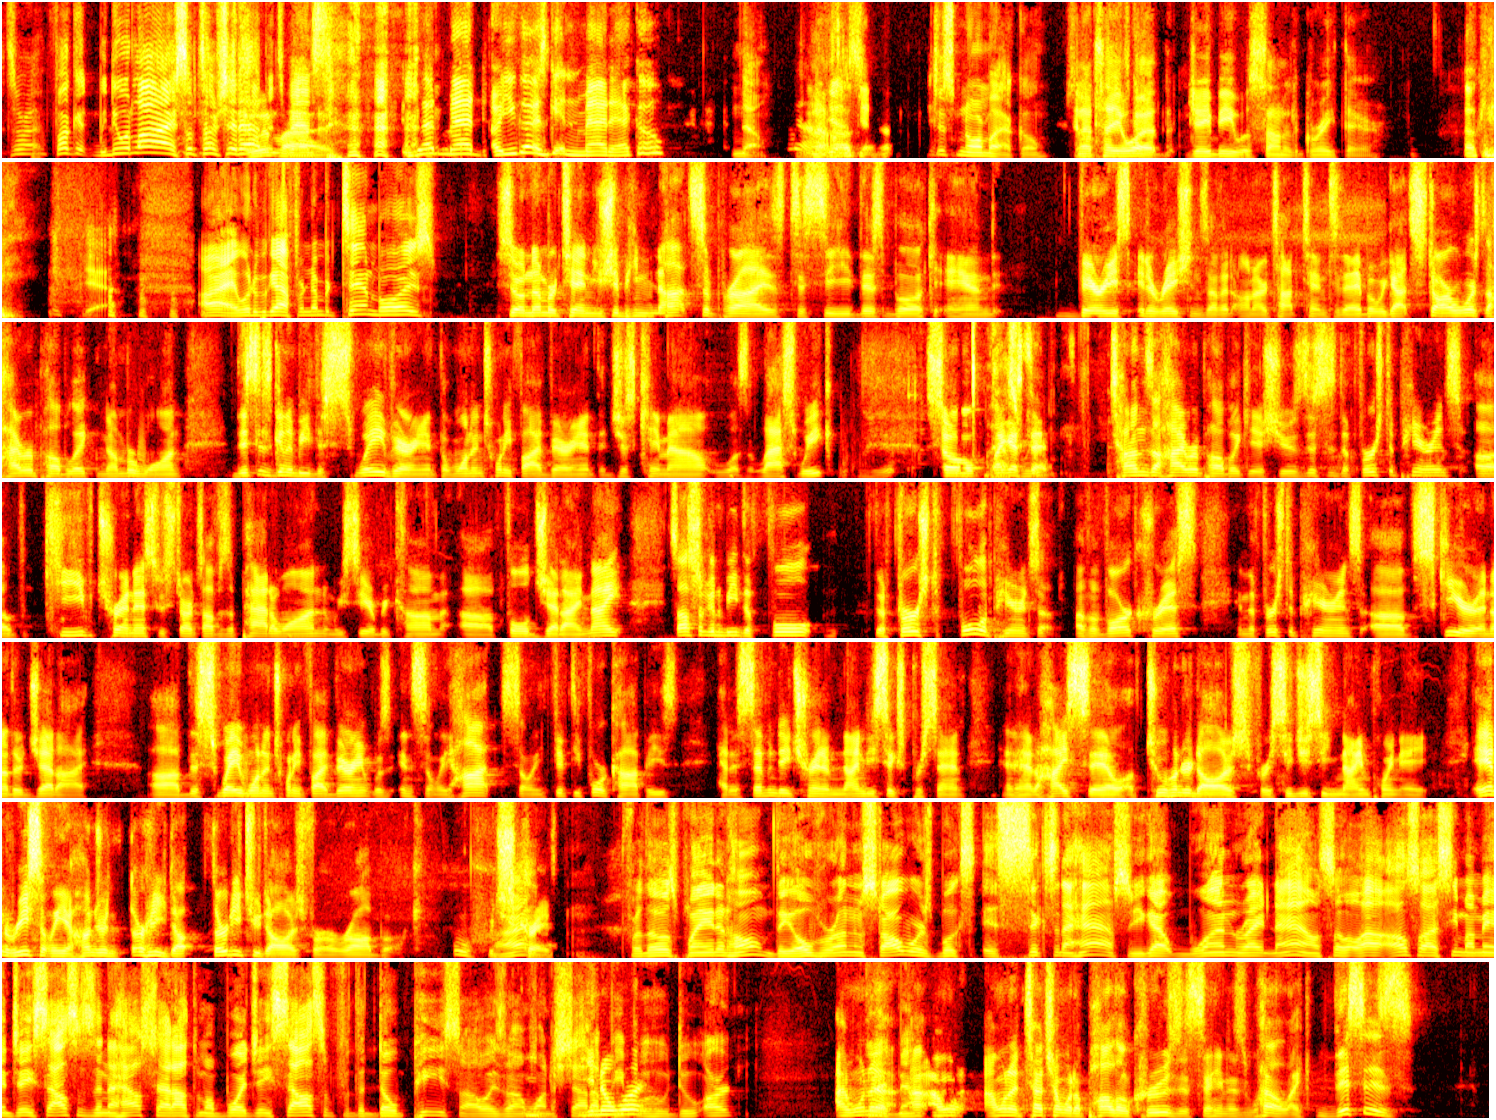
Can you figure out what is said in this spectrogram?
It's all right. Fuck it. We do it live. Sometimes shit happens, man. Is that mad? Are you guys getting mad echo? no, No. Yes. Okay. just normal echo. And I tell you what, JB was sounded great there. Okay. Yeah. All right. What do we got for number 10, boys? So number 10, you should be not surprised to see this book and various iterations of it on our top 10 today. But we got Star Wars The High Republic, number one. This is going to be the Sway variant, the 1 in 25 variant that just came out, was it last week? So, like I Last said, tons of High Republic issues. This is the first appearance of Keeve Trennis, who starts off as a Padawan, and we see her become a full Jedi Knight. It's also going to be the full, the first full appearance of, of Avar Kriss, and the first appearance of Sskeer, another Jedi. Uh, the Sway 1 in 25 variant was instantly hot, selling 54 copies, had a seven day trend of 96%, and had a high sale of $200 for a CGC 9.8. And recently, $130, for a raw book, which is right. crazy. For those playing at home, the overrun on Star Wars books is six and a half. So you got one right now. So uh, also, I see my man Jay Salsa's in the house. Shout out to my boy Jay Salsa for the dope piece. I always uh, want to shout you out people what? who do art. I want to. I, I want I want to touch on what Apollo Cruz is saying as well. Like this is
